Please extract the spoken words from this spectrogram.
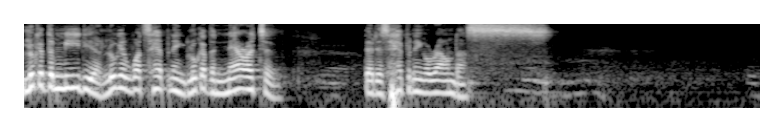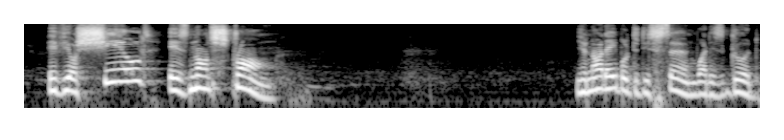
Look at the media, look at what's happening, look at the narrative that is happening around us. If your shield is not strong, you're not able to discern what is good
